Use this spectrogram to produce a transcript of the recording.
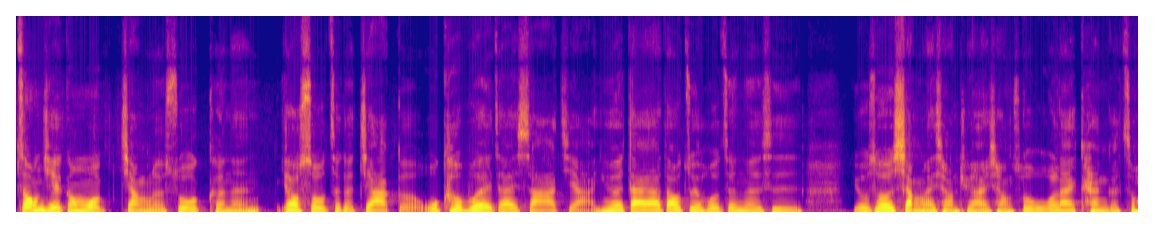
中介跟我讲了，说可能要收这个价格，我可不可以再杀价？因为大家到最后真的是有时候想来想去，还想说我来看个中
